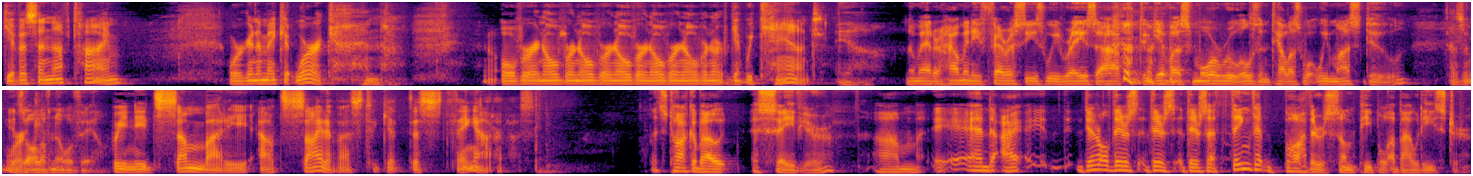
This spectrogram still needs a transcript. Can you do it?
Give us enough time. We're going to make it work, and over and over and over and over and over and over and over again, we can't. Yeah. No matter how many Pharisees we raise up to give us more rules and tell us what we must do, doesn't work. It's all of no avail. We need somebody outside of us to get this thing out of us. Let's talk about a savior. Um, and I, Darrell, there's there's there's a thing that bothers some people about Easter,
